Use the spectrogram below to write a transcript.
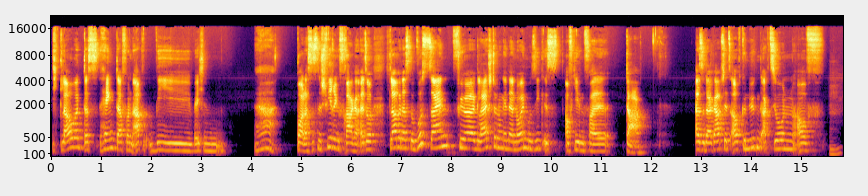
ich glaube, das hängt davon ab, wie welchen. Ja, boah, das ist eine schwierige Frage. Also ich glaube, das Bewusstsein für Gleichstellung in der neuen Musik ist auf jeden Fall da. Also da gab es jetzt auch genügend Aktionen auf mhm.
